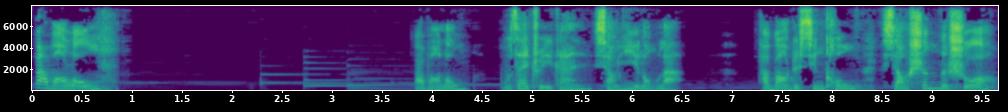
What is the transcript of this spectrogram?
霸王龙！霸王龙不再追赶小翼龙了，他望着星空，小声地说：“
